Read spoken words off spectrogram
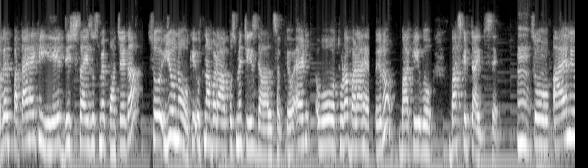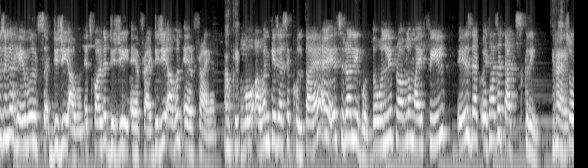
अगर पता है कि ये डिश साइज़ उसमें पहुंचेगा सो यू नो कि उतना बड़ा आप उसमें चीज़ डाल सकते हो। एंड वो थोड़ा बड़ा है यू नो बाकी वो बास्केट टाइप से। So I am using a Havells digi oven it's called a digi air fryer digi oven air fryer okay वो अवन के जैसे खुलता है it's really good the only problem I feel is that it has a touch screen so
